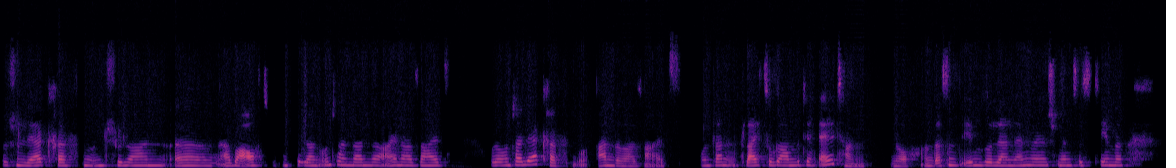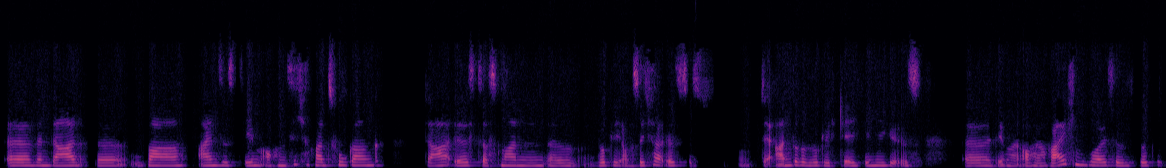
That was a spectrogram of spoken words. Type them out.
zwischen Lehrkräften und Schülern, ähm, aber auch zwischen Schülern untereinander einerseits oder unter Lehrkräften andererseits. Und dann vielleicht sogar mit den Eltern noch. Und das sind eben so Lernmanagementsysteme, äh, wenn da äh, über ein System auch ein sicherer Zugang da ist, dass man äh, wirklich auch sicher ist, dass der andere wirklich derjenige ist, äh, den man auch erreichen wollte, dass es wirklich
